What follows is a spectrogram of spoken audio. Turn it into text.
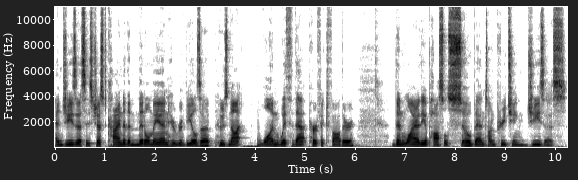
and Jesus is just kind of the middleman who reveals it, who's not one with that perfect Father, then why are the apostles so bent on preaching Jesus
